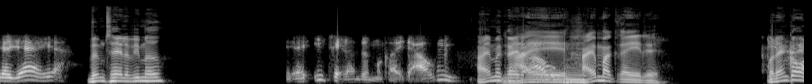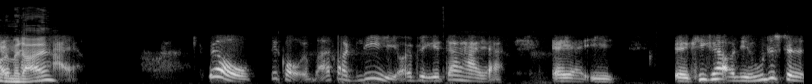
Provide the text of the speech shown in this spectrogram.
Ja, jeg er her. Hvem taler vi med? Ja, I taler med Margrethe Augen. Hej, Margrethe Nej, Augen. hej Margrethe. Hvordan går det med dig? Hej. Jo, det går jo meget godt lige i øjeblikket. Der har jeg, er jeg i øh, Kikhavn i Hundested,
